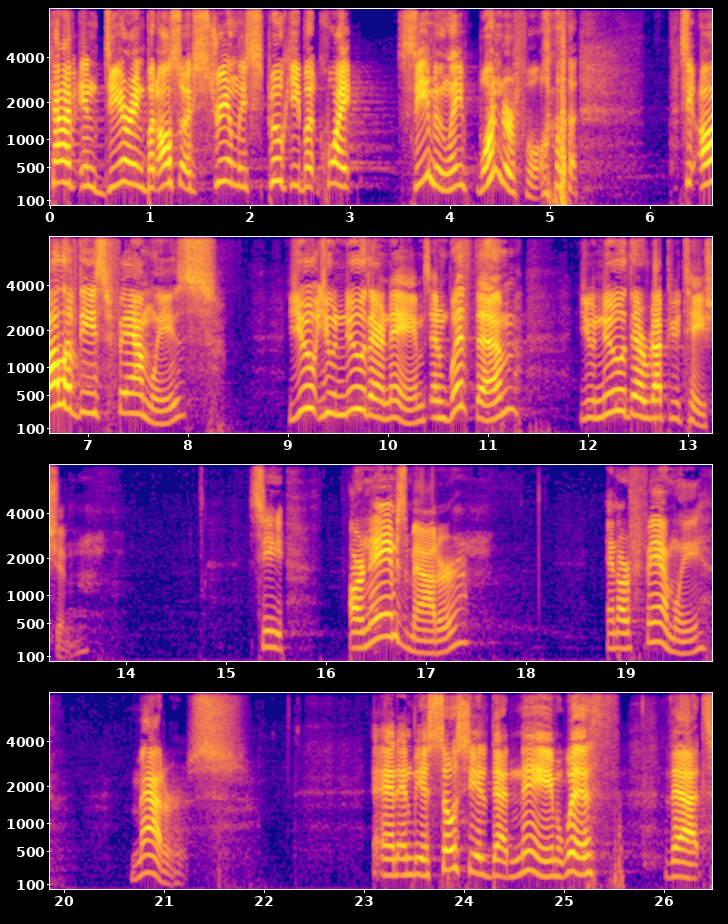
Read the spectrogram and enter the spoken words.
kind of endearing but also extremely spooky but quite seemingly wonderful. See, all of these families, you you knew their names and with them you knew their reputation. See, our names matter, and our family matters. And, and we associated that name with that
